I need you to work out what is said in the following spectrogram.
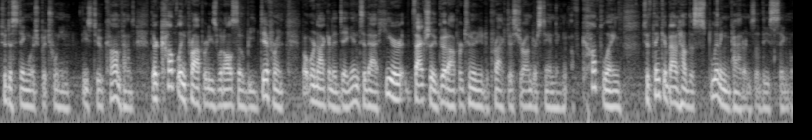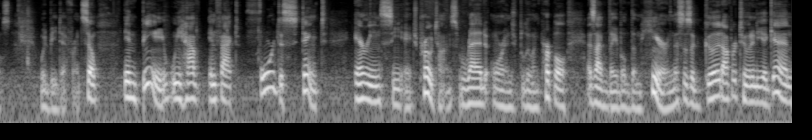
to distinguish between these two compounds. Their coupling properties would also be different, but we're not going to dig into that here. It's actually a good opportunity to practice your understanding of coupling to think about how the splitting patterns of these signals would be different. So in B, we have, in fact, four distinct arene CH protons, red, orange, blue, and purple, as I've labeled them here. And this is a good opportunity, again,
